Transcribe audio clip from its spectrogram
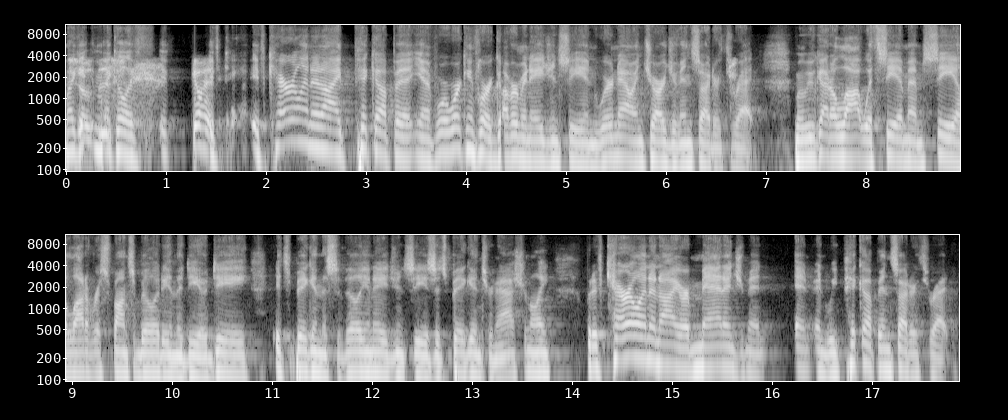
Michael, so this, Michael if, if, go ahead. If, if, Carolyn and I pick up, a, you know, if we're working for a government agency and we're now in charge of insider threat, I mean, we've got a lot with CMMC, a lot of responsibility in the DoD. It's big in the civilian agencies. It's big internationally. But if Carolyn and I are management and, and we pick up insider threat,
